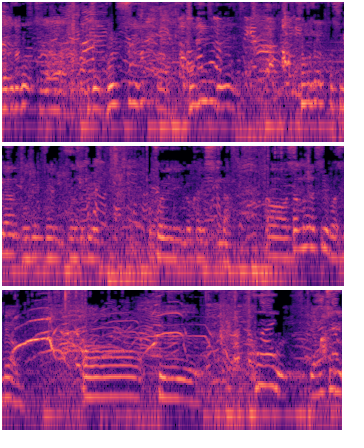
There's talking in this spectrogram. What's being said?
네, 그리고 제가 이제 볼수 어, 보기 힘든 평소 같았으면 보기 힘든 모습을 보여드리도록 하겠습니다. 어, 선글라스를 벗으면 어, 그, 코 양쪽에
